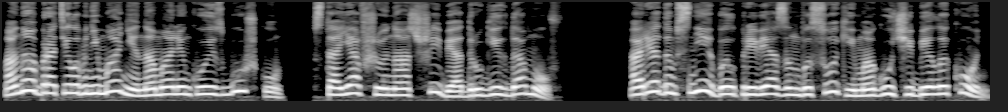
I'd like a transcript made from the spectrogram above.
она обратила внимание на маленькую избушку, стоявшую на отшибе от других домов. А рядом с ней был привязан высокий могучий белый конь.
